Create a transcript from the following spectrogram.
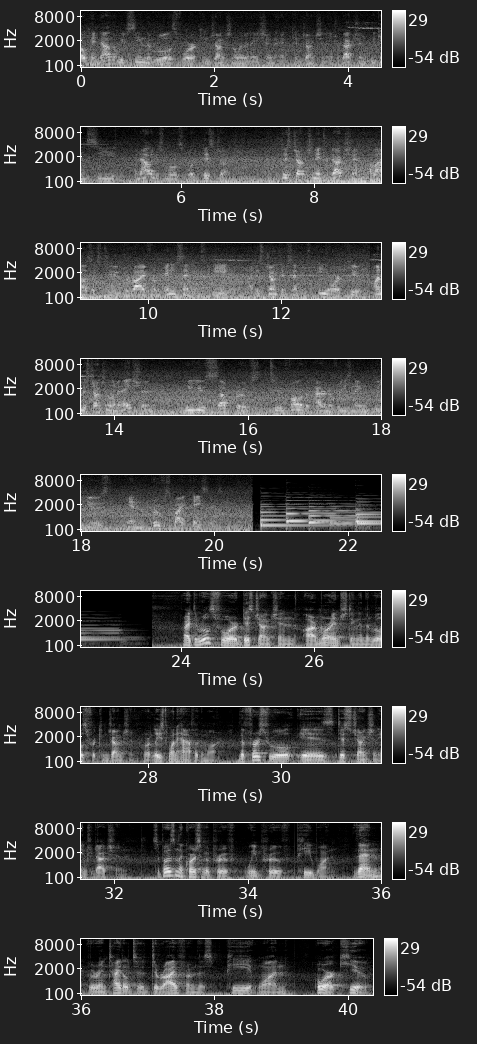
Okay, now that we've seen the rules for conjunction elimination and conjunction introduction, we can see analogous rules for disjunction. Disjunction introduction allows us to derive from any sentence P a disjunctive sentence P or Q. On disjunction elimination, we use subproofs to follow the pattern of reasoning we used in proofs by cases. All right, the rules for disjunction are more interesting than the rules for conjunction, or at least one half of them are. The first rule is disjunction introduction. Suppose in the course of a proof we prove P1. Then we're entitled to derive from this P1 or Q.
